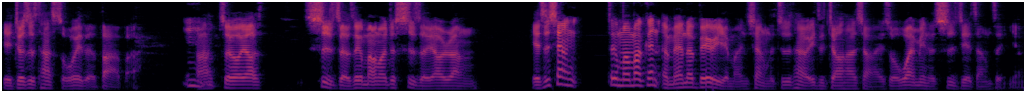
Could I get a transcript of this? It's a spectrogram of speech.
也就是他所谓的爸爸。嗯，然后最后要试着这个妈妈就试着要让，也是像这个妈妈跟 Amanda Berry 也蛮像的，就是她有一直教她小孩说外面的世界长怎样。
